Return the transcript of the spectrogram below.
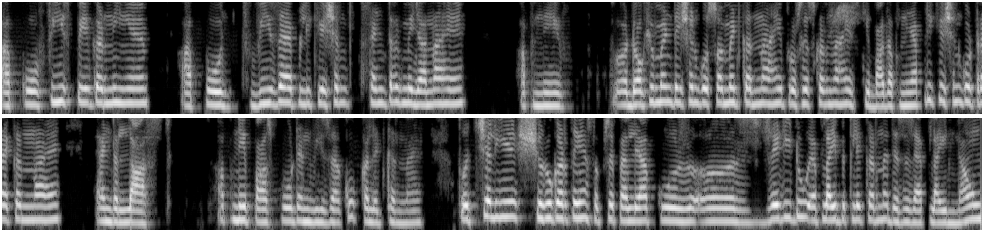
आपको फ़ीस पे करनी है आपको वीज़ा एप्लीकेशन सेंटर में जाना है, अपने डॉक्यूमेंटेशन को सबमिट करना है, प्रोसेस करना है, इसके बाद अपने एप्लीकेशन को ट्रैक करना है, एंड लास्ट, अपने पासपोर्ट एंड वीज़ा को कलेक्ट करना है। तो चलिए शुरू करते हैं। सबसे पहले आपको रेडी टू अप्लाई पे क्लिक करना। है दिस इज़ अप्लाई नाउ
